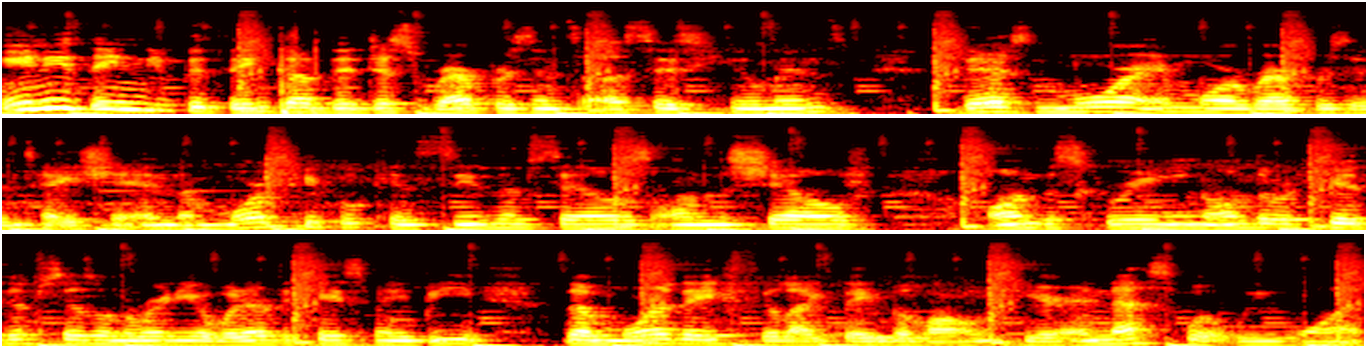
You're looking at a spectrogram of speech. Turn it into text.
anything you could think of that just represents us as humans there's more and more representation and the more people can see themselves on the shelf on the screen on the hear themselves on the radio whatever the case may be the more they feel like they belong here and that's what we want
